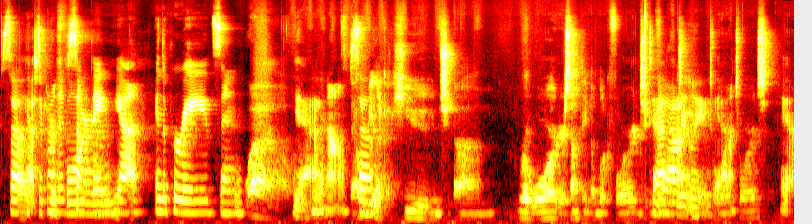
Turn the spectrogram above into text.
So that's to kind of something, yeah, in the parades and Wow. Yeah. you know. That so would be like a huge um, reward or something to look forward to. Definitely. To Yeah. work towards. yeah,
